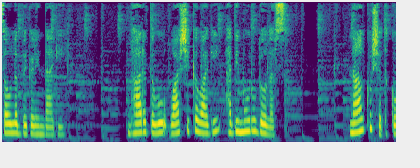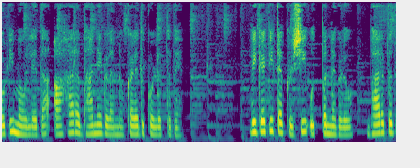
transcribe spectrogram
ಸೌಲಭ್ಯಗಳಿಂದಾಗಿ. ಭಾರತವು ವಾರ್ಷಿಕವಾಗಿ ಹದಿಮೂರು ಡಾಲರ್ಸ್, ನಾಲ್ಕು ಶತಕೋಟಿ ಮೌಲ್ಯದ ಆಹಾರ ಧಾನ್ಯಗಳನ್ನು ಕಳೆದುಕೊಳ್ಳುತ್ತದೆ. ವಿಘಟಿತ ಕೃಷಿ ಉತ್ಪನ್ನಗಳು. ಭಾರತದ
